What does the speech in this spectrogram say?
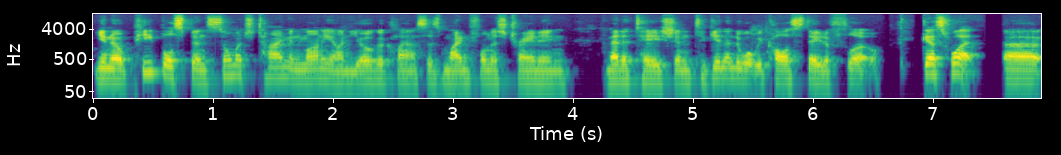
You know, people spend so much time and money on yoga classes, mindfulness training, meditation to get into what we call a state of flow. Guess what? Uh,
